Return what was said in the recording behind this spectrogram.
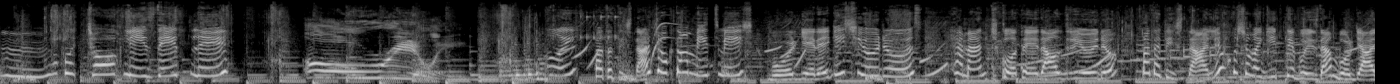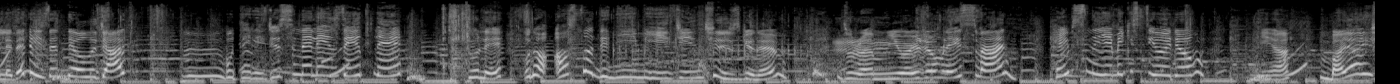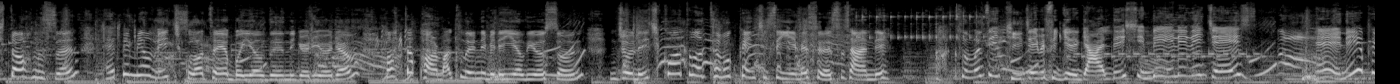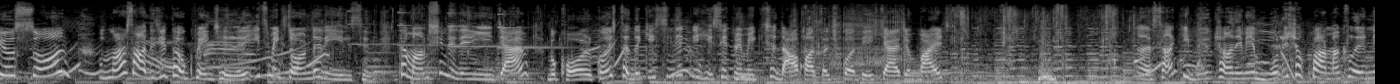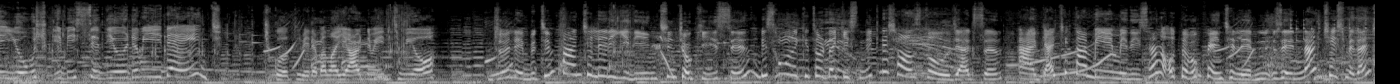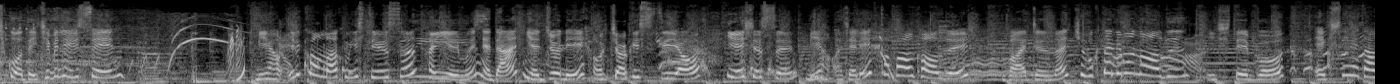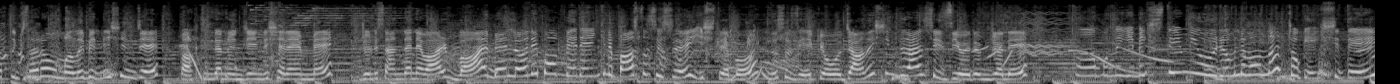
Hmm, bu çok lezzetli. Oh, really? Ay, patatesler çoktan bitmiş. Burger'e geçiyoruz. Hemen çikolataya daldırıyorum. Patateslerle hoşuma gitti. Bu yüzden burgerle de lezzetli olacak. Hmm, bu derecesine lezzetli. Julie, bunu asla deneyemeyeceğin için üzgünüm. Duramıyorum resmen. Hepsini yemek istiyorum. Niye? Bayağı iştahlısın. Happy Meal ve çikolataya bayıldığını görüyorum. Hatta parmaklarını bile yalıyorsun. Jolie çikolatalı tavuk pençesi yeme sırası sende. Aklıma zekice bir fikir geldi. Şimdi eğleneceğiz. Hey ne yapıyorsun? Bunlar sadece tavuk pençeleri. İtmek zorunda değilsin. Tamam şimdi deneyeceğim. Bu korkunç tadı kesinlikle hissetmemek için daha fazla çikolata ihtiyacım var. Ha, sanki büyük annemin buruşuk parmaklarını yiyormuş gibi hissediyorum. İğrenç. Çikolata bile bana yardım etmiyor. Jolie bütün pençeleri yediğin için çok iyisin. Bir sonraki turda kesinlikle şanslı olacaksın. Eğer gerçekten beğenmediysen o tavuk pençelerinin üzerinden çeşmeden çikolata içebilirsin. Mia ilk olmak mı istiyorsun? Hayır mı? Neden? Ya Jolie? O çok istiyor. Yaşasın. Mia acele et kapağı kaldır. Vay çubukta limon aldın. İşte bu. Ekşi ve tatlı güzel olmalı birleşince. Vaktinden önce endişelenme. Jolie sende ne var? Vay be lollipop ve renkli pasta süsü. İşte bu. Nasıl zevkli olacağını şimdiden seziyorum Jolie. Aa, bunu yemek istemiyorum. Limonlar çok ekşidir.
